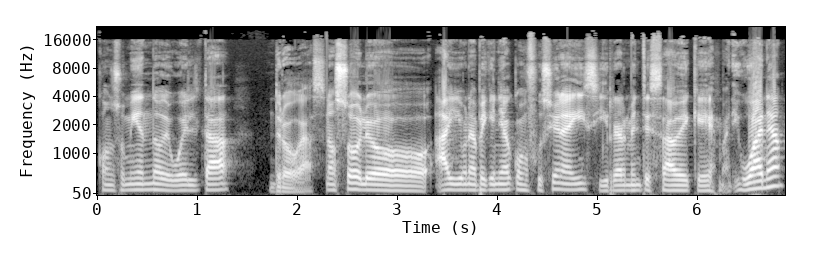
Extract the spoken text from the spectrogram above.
consumiendo de vuelta drogas. No solo hay una pequeña confusión ahí si realmente sabe que es marihuana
